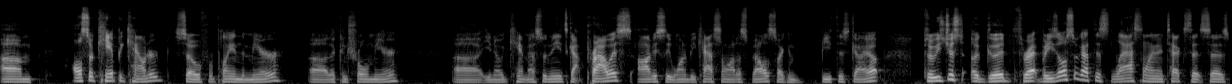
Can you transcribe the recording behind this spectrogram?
Um, also, can't be countered. So if we're playing the mirror, uh, the control mirror, uh, you know, he can't mess with me. It's got prowess. Obviously, want to be casting a lot of spells so I can beat this guy up. So he's just a good threat, but he's also got this last line of text that says,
